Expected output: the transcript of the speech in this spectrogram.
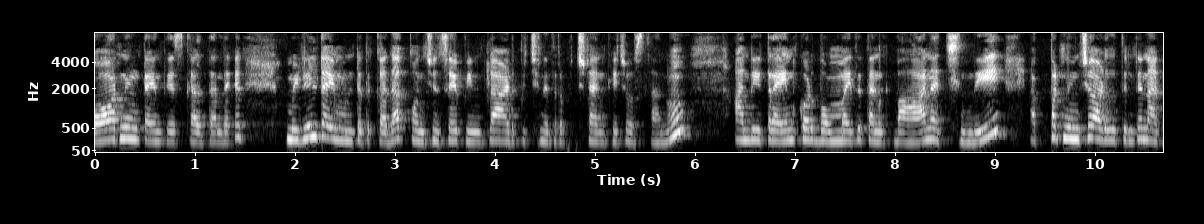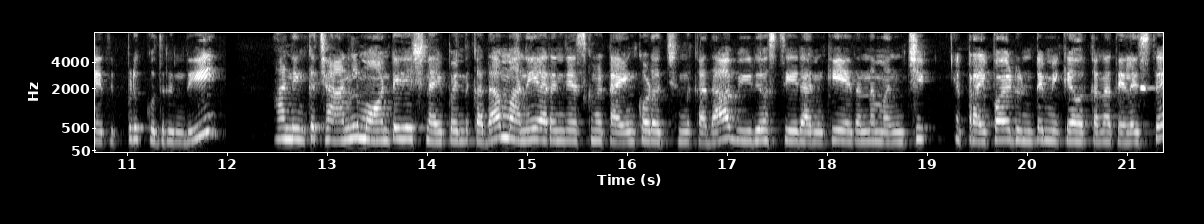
morning time తీసుకెళ్తాను లేక మిడిల్ టైం ఉంటుంది కదా కొంచెం సేపు ఇంట్లో ఆడిపించి నిద్రపుచ్చడానికి చూస్తాను. అండ్ ఈ ట్రైన్ కూడా బొమ్మ అయితే తనకి బాగా నచ్చింది. ఎప్పటి నుంచో అడుగుతుంటే నాకైతే ఇప్పుడు కుదిరింది. అండ్ ఇంకా ఛానల్ మానిటైజేషన్ అయిపోయింది కదా మనీ అరేంజ్ చేసుకునే టైం కూడా వచ్చింది కదా వీడియోస్ తీయడానికి ఏదన్నా మంచి ట్రైపాయిడ్ ఉంటే మీకు ఎవరికైనా తెలిస్తే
